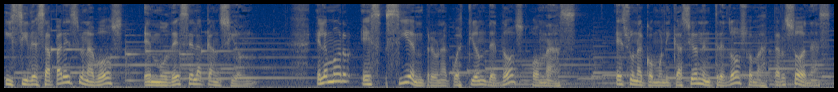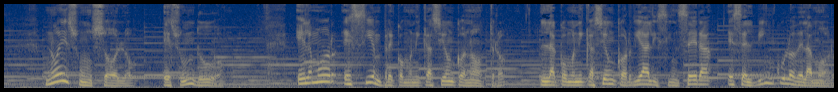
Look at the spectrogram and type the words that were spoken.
y si desaparece una voz, enmudece la canción. El amor es siempre una cuestión de dos o más. Es una comunicación entre dos o más personas no es un solo, es un dúo. El amor es siempre comunicación con otro. La comunicación cordial y sincera es el vínculo del amor.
